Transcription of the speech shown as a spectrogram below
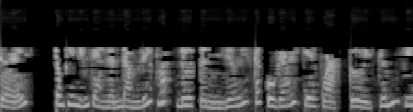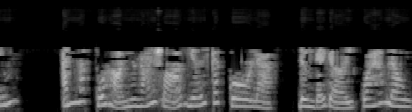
trễ, trong khi những chàng nịnh đầm liếc mắt đưa tình với các cô gái che quạt cười kính chiếm. Ánh mắt của họ như nói rõ với các cô là đừng để đợi quá lâu.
